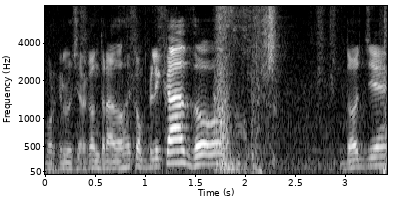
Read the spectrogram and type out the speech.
Porque luchar contra dos es complicado. Dodge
